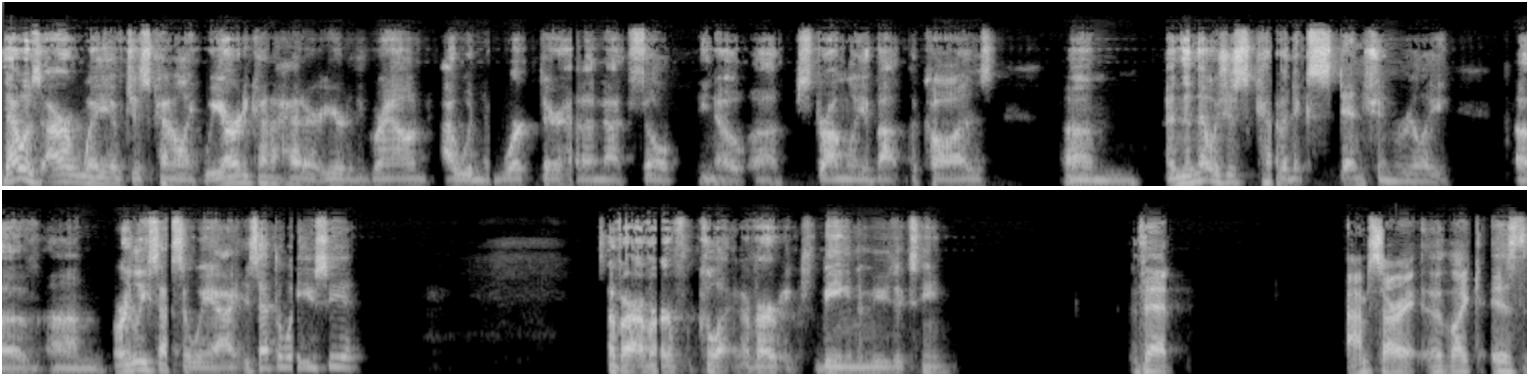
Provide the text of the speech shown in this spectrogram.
that was our way of just kind of like we already kind of had our ear to the ground. I wouldn't have worked there had I not felt you know uh, strongly about the cause. Um, and then that was just kind of an extension, really, of um, or at least that's the way I is that the way you see it of our of our of our being in the music scene. That I'm sorry, uh, like is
